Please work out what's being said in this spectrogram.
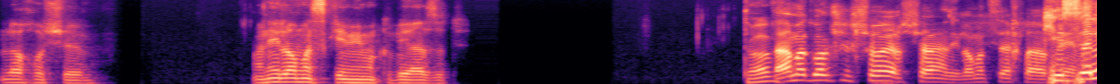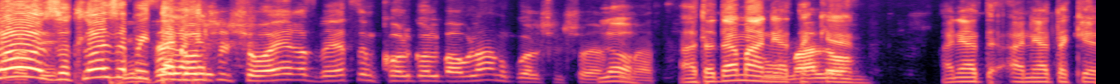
לא חושב. אני לא מסכים עם הקביעה הזאת. טוב? למה גול של שוער, שי? אני לא מצליח להבין. כי זה לא. זאת לא איזה אם בעיטה... זה לח- גול של שוער, אז בעצם כל גול בעולם הוא גול של שוער לא, כמעט. אתה יודע מה, אני מה לא? אתקן. אני את- אני אתקן.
